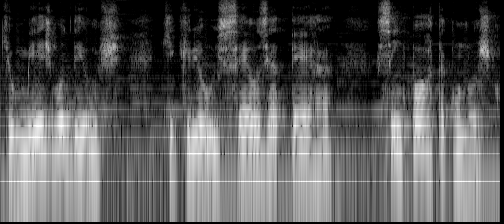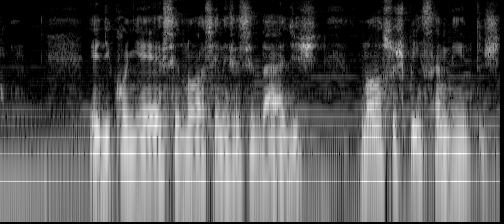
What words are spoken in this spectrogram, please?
que o mesmo Deus que criou os céus e a terra se importa conosco. Ele conhece nossas necessidades nossos pensamentos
